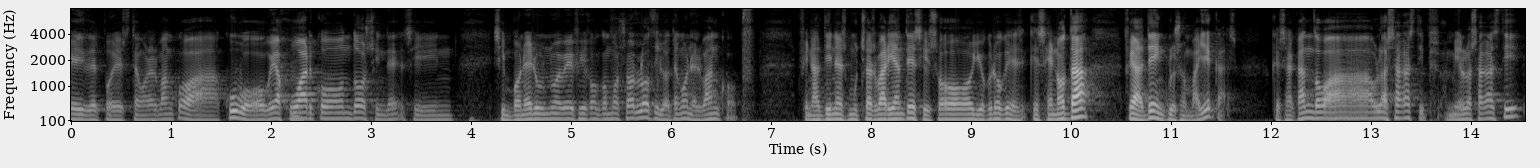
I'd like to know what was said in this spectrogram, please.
que dices, pues tengo en el banco a Cubo, o voy a jugar con dos sin, de- sin, sin poner un 9 fijo como Sorloz y lo tengo en el banco. Pff, al final tienes muchas variantes y eso yo creo que, que se nota, fíjate, incluso en Vallecas, que sacando a Olas Agasti, pff, a mí Olas Agasti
